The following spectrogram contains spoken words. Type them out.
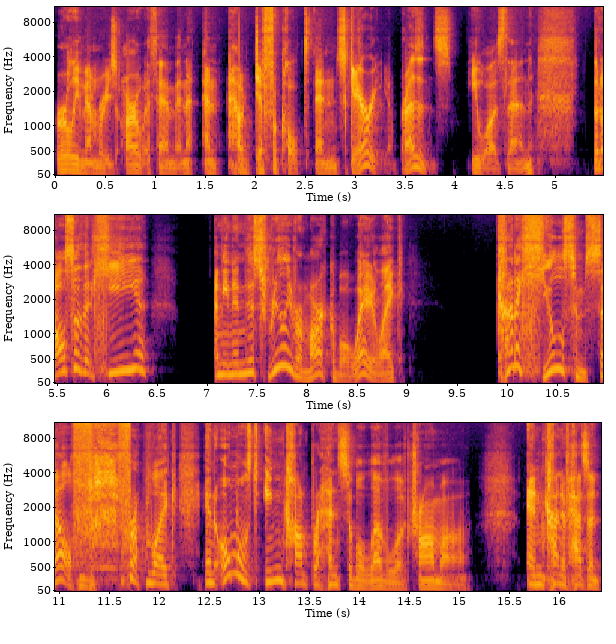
early memories are with him and, and how difficult and scary a presence he was then. But also that he, I mean, in this really remarkable way, like kind of heals himself from like an almost incomprehensible level of trauma and kind of has a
